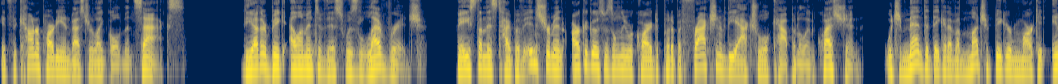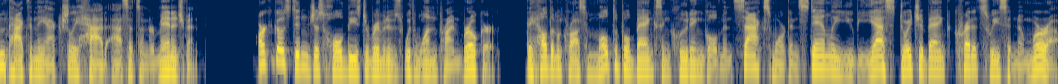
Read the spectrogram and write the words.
it's the counterparty investor like Goldman Sachs. The other big element of this was leverage. Based on this type of instrument, Archegos was only required to put up a fraction of the actual capital in question, which meant that they could have a much bigger market impact than they actually had assets under management. Archegos didn't just hold these derivatives with one prime broker. They held them across multiple banks, including Goldman Sachs, Morgan Stanley, UBS, Deutsche Bank, Credit Suisse, and Nomura.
